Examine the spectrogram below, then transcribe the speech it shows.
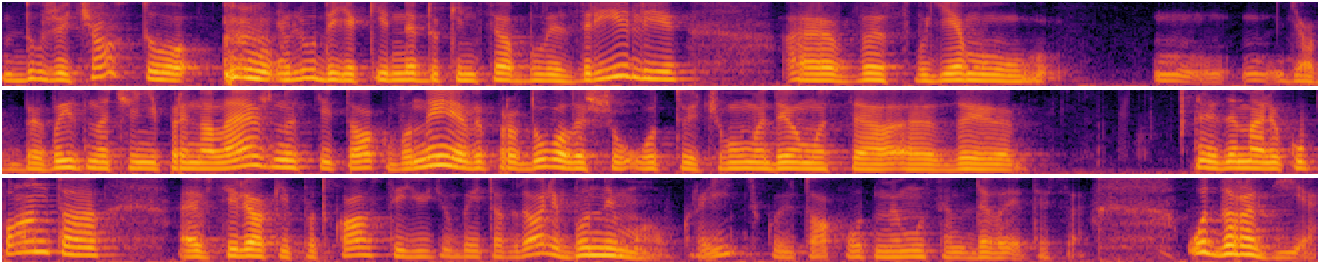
дуже часто люди, які не до кінця були зрілі е, в своєму якби визначенні приналежності, так вони виправдовували, що от чому ми дивимося е, з земель окупанта, е, всілякі подкасти, ютуби і так далі, бо нема української, так от ми мусимо дивитися. От зараз є,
